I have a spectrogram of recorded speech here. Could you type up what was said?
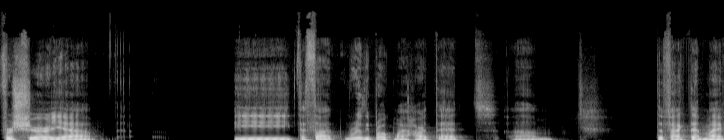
for sure yeah the the thought really broke my heart that um the fact that my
